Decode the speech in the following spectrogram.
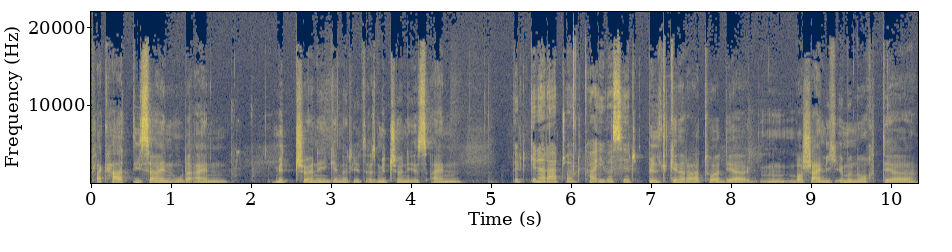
Plakatdesign oder ein Midjourney generiert, also Midjourney ist ein Bildgenerator, KI-basiert. Bildgenerator, der wahrscheinlich immer noch der,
